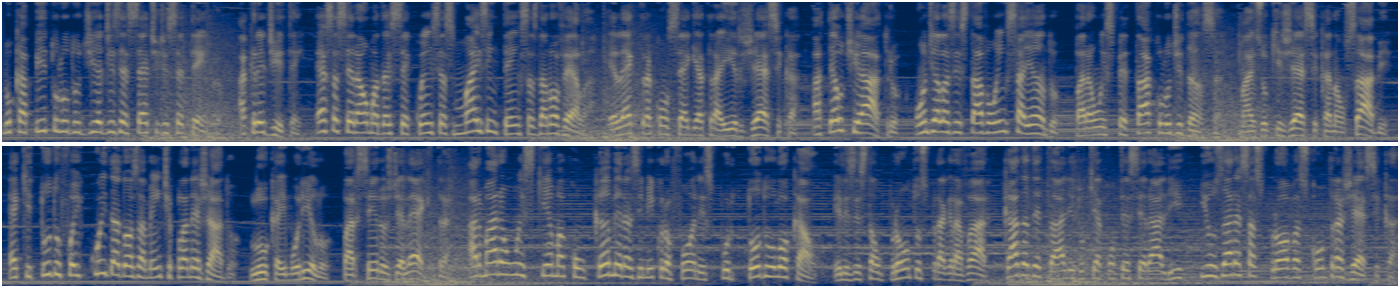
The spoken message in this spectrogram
no capítulo do dia 17 de setembro. Acreditem, essa será uma das sequências mais intensas da novela. Electra consegue atrair Jéssica até o teatro, onde elas estavam ensaiando para um espetáculo de dança. Mas o que Jéssica não sabe é que tudo foi cuidadosamente planejado. Luca e Murilo, parceiros de Electra, armaram um esquema com câmeras e microfones por todo o local. Eles estão prontos para gravar cada detalhe do que acontecerá ali e usar essas provas contra Jéssica.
